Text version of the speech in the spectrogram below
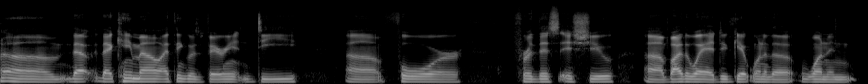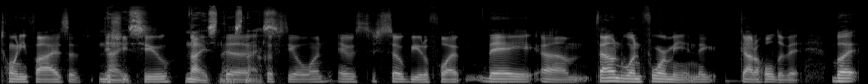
um, that that came out. I think it was variant D uh, for for this issue. Uh, by the way, I did get one of the one in twenty fives of Nice. issue two. Nice, The nice, nice. Cliff Steele one. It was just so beautiful. I, they um, found one for me and they got a hold of it. But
